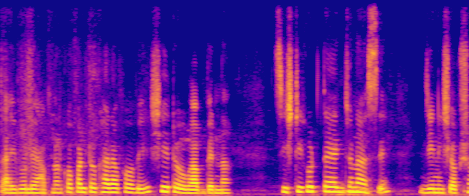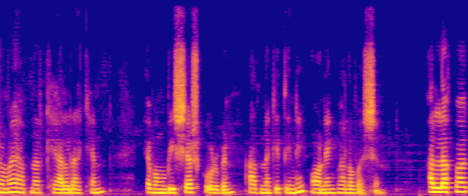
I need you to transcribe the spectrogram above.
তাই বলে আপনার কপালটাও খারাপ হবে, সেটাও ভাববেন না। সৃষ্টি করতে একজন আছে, যিনি সবসময় আপনার খেয়াল রাখেন এবং বিশ্বাস করবেন, আপনাকে তিনি অনেক ভালোবাসেন। আল্লাহ পাক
